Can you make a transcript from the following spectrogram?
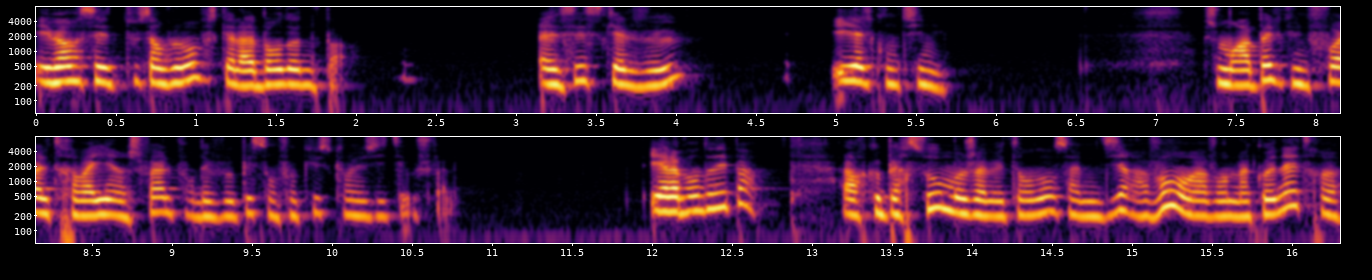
Et ben c'est tout simplement parce qu'elle abandonne pas. Elle sait ce qu'elle veut et elle continue. Je me rappelle qu'une fois, elle travaillait un cheval pour développer son focus curiosité au cheval. Et elle abandonnait pas. Alors que perso, moi j'avais tendance à me dire avant, avant de la connaître,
